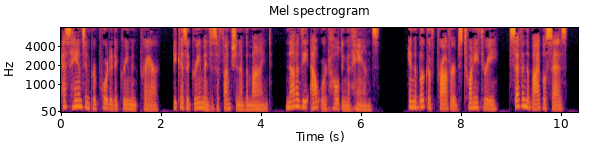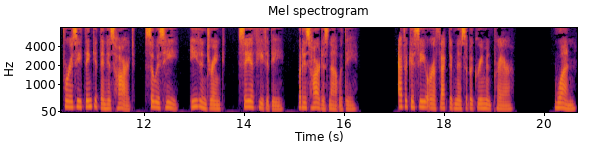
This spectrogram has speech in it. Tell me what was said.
as hands in purported agreement prayer, because agreement is a function of the mind, not of the outward holding of hands. In the book of Proverbs 23 7, the Bible says, For as he thinketh in his heart, so is he, eat and drink, saith he to thee, but his heart is not with thee. Efficacy or effectiveness of agreement prayer. 1.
